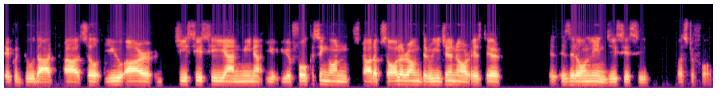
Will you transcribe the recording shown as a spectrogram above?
they could do that. Uh, so you are GCC and MENA, You, you're focusing on startups all around the region, or is there is it only in GCC, first of all?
